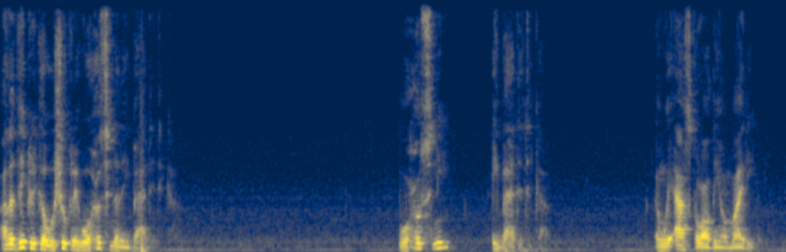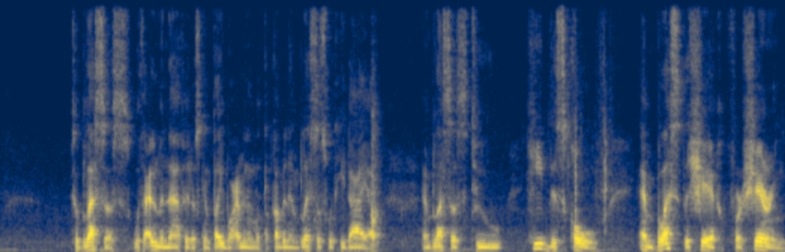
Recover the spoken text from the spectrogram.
ala dhikrika wa shukrika wa husna ibadatika. Wa husni ibadatika. And we ask Allah the Almighty to bless us with ilm nafi, rizqan tayyib wa amalan mutaqabbal, and bless us with hidayah, and bless us to heed this call and bless the Sheikh for sharing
